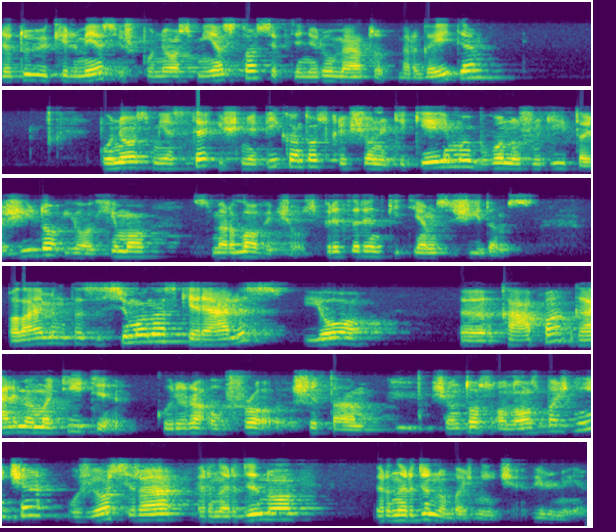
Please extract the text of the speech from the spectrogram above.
lietuvių kilmės iš ponios miesto, septyniarių metų mergaitė. Ponios mieste iš nepykantos krikščionių tikėjimui buvo nužudyta žydo Joachimo Smerlovičiaus, pritarint kitiems žydams. Palaimintas Simonas Kerelis, jo e, kapą galime matyti kur yra aušro šitą Šventos Onos bažnyčia, už jos yra Bernardino, Bernardino bažnyčia Vilniuje.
